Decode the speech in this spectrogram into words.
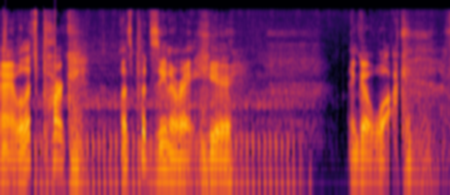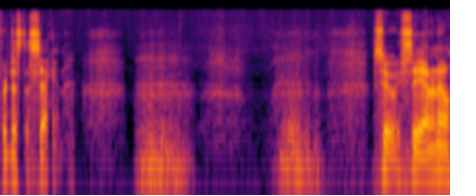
All right, well, let's park. Let's put Xena right here and go walk for just a second. See what we see. I don't know.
